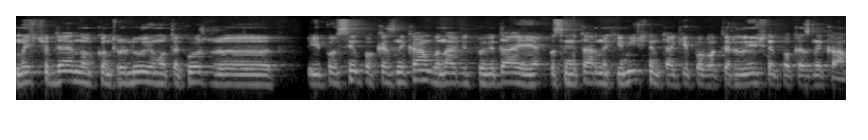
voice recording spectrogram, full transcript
ми щоденно контролюємо також і по всім показникам вона відповідає як по санітарно-хімічним, так і по бактеріологічним показникам.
